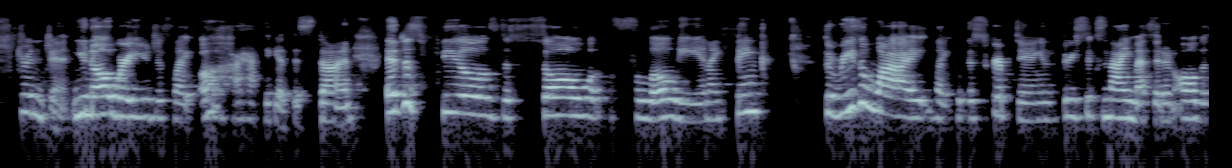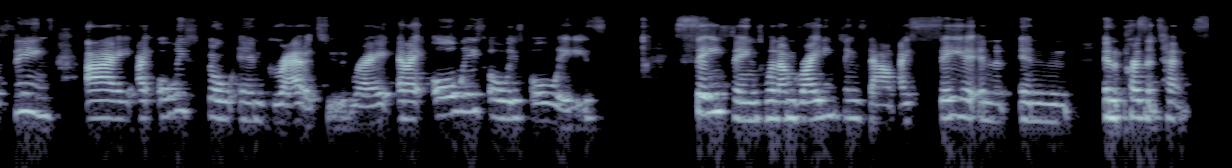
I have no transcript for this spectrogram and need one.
stringent, you know, where you're just like, oh, I have to get this done. It just feels just so flowy. And I think the reason why like with the scripting and the 369 method and all the things i i always throw in gratitude right and i always always always say things when i'm writing things down i say it in in in the present tense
